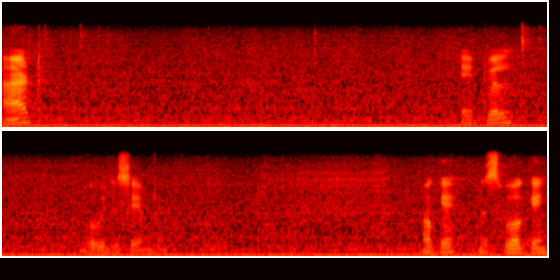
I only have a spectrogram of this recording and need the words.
add it will go with the same thing okay is working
